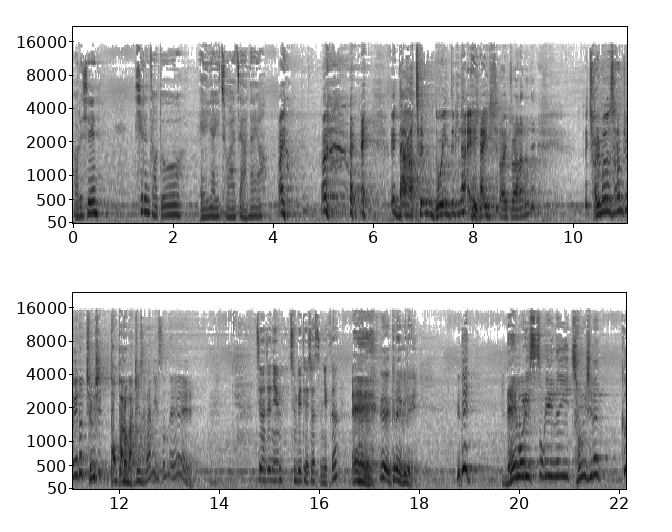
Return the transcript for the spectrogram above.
어르신, 실은 저도 AI 좋아하지 않아요. 아유, 아유, 나 같은 노인들이나 AI 싫어할 줄 알았는데 젊은 사람 중에도 정신 똑바로 박힌 사람이 있었네. 지원자님 준비되셨습니까? 에, 그, 그래 그래. 근데 내 머릿속에 있는 이 정신은 그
